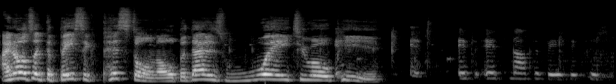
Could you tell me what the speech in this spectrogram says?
I know it's like the basic pistol and all, but that is way too OP. It's it's it's not the basic pistol.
